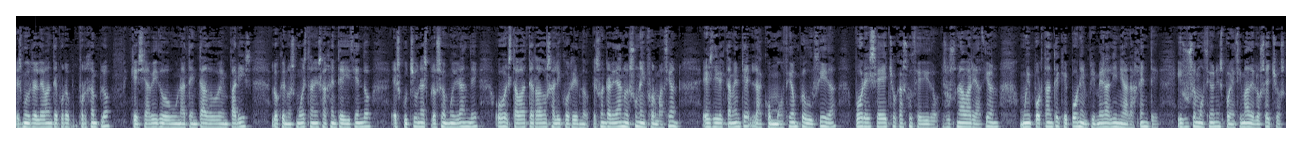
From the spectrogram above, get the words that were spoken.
Es muy relevante, por, por, ejemplo, que si ha habido un atentado en París, lo que nos muestran es a gente diciendo escuché una explosión muy grande o estaba aterrado, salí corriendo. Eso en realidad no es una información, es directamente la conmoción producida por ese hecho que ha sucedido. Eso es una variación muy importante que pone en primera línea a la gente y sus emociones por encima de los hechos,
